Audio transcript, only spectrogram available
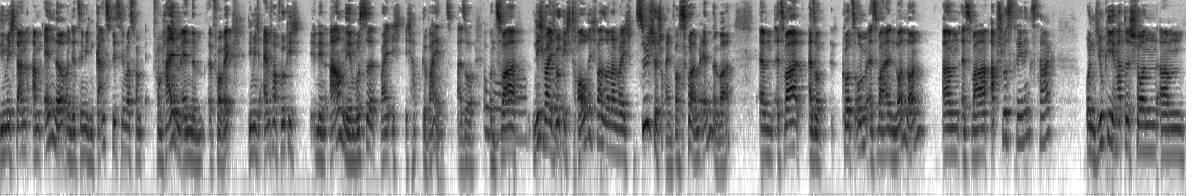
die mich dann am Ende, und jetzt nehme ich ein ganz bisschen was vom, vom halben Ende äh, vorweg, die mich einfach wirklich in den Arm nehmen musste, weil ich, ich habe geweint. Also, und zwar nicht, weil ich wirklich traurig war, sondern weil ich psychisch einfach so am Ende war. Ähm, es war, also kurzum, es war in London, ähm, es war Abschlusstrainingstag und Yuki hatte schon ähm,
